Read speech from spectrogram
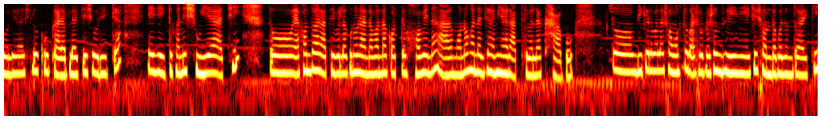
চলে আসলো খুব খারাপ লাগছে শরীরটা। এই যে একটুখানি শুয়ে আছি। তো এখন তো আর রাত্রিবেলা কোনো রান্নাবান্না করতে হবে না আর মনে হয় না যে আমি আর রাত্রিবেলা খাব। তো বিকেলবেলা সমস্ত বাসন টাসন ধুয়ে নিয়েছি, সন্ধ্যা পর্যন্ত আর কি।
